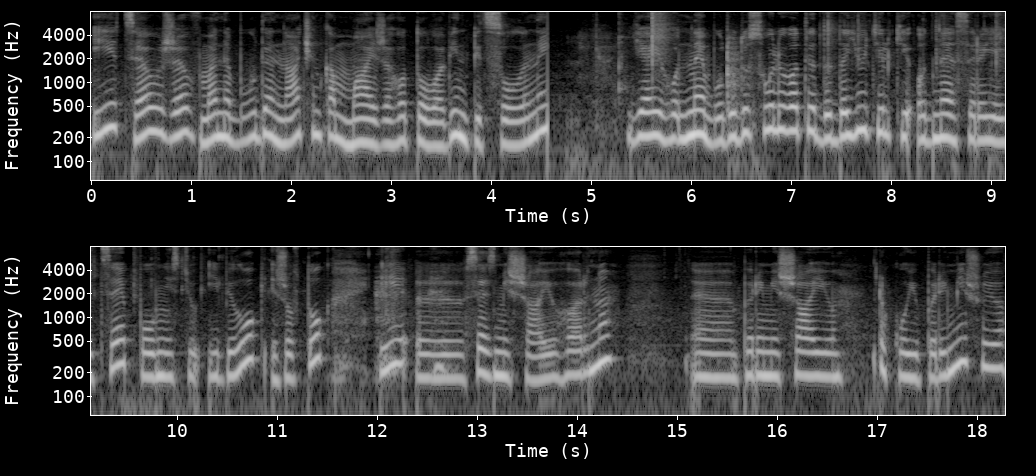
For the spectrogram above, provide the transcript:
І це вже в мене буде начинка майже готова. Він підсолений. Я його не буду досолювати, додаю тільки одне сире яйце, повністю і білок, і жовток, і е, все змішаю гарно, е, перемішаю, рукою перемішую.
